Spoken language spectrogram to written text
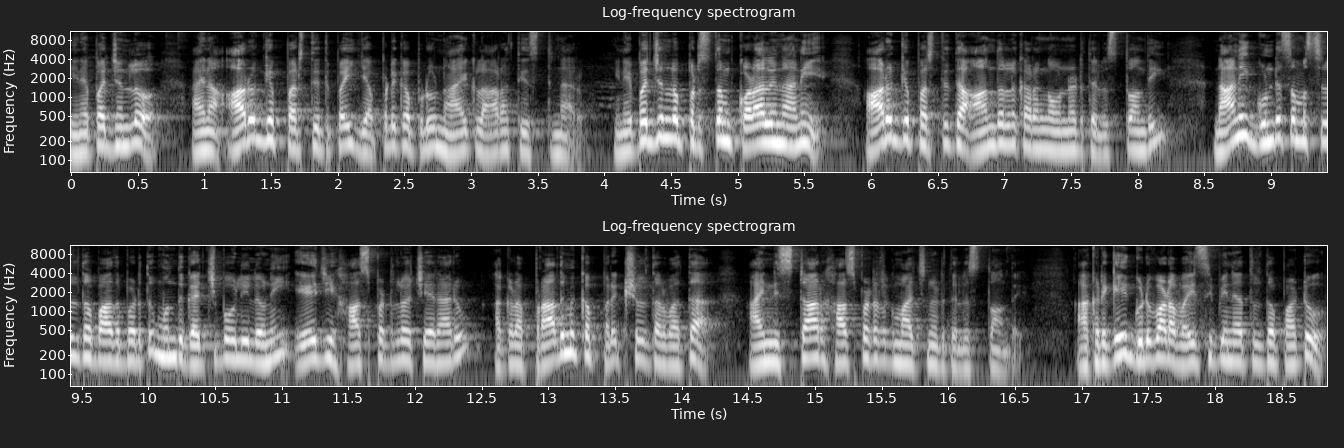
ఈ నేపథ్యంలో ఆయన ఆరోగ్య పరిస్థితిపై ఎప్పటికప్పుడు నాయకులు ఆరా తీస్తున్నారు. ఈ నేపథ్యంలో ప్రస్తుతం కొడాలి నాని ఆరోగ్య పరిస్థితి ఆందోళనకరంగా ఉన్నట్టు తెలుస్తోంది. నాని గుండె సమస్యలతో బాధపడుతూ ముందు గచ్చిబౌలిలోని ఏజీ హాస్పిటల్లో చేరారు. అక్కడ ప్రాథమిక పరీక్షల తర్వాత ఆయన్ని స్టార్ హాస్పిటల్కి మార్చినట్టు తెలుస్తోంది. అక్కడికి గుడివాడ వైసీపీ నేతలతో పాటు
